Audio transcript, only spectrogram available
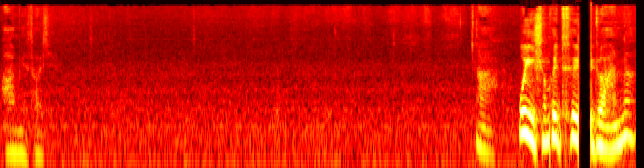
阿弥陀经》。啊，为什么会退转呢？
